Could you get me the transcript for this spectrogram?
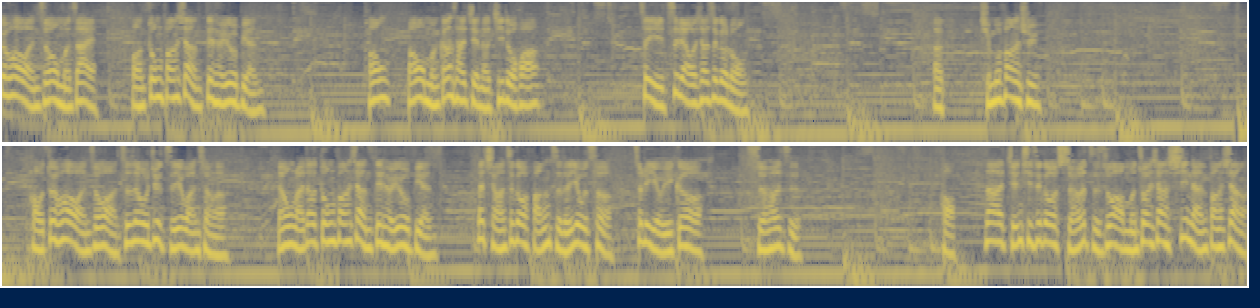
对话完之后，我们再往东方向对回右边，好，把我们刚才捡的几朵花，这里治疗一下这个龙。呃，全部放上去。好，对话完之后啊，这任务就直接完成了。然后我们来到东方向，对回右边，在抢这个房子的右侧，这里有一个石盒子。好，那捡起这个石盒子之后，我们转向西南方向，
